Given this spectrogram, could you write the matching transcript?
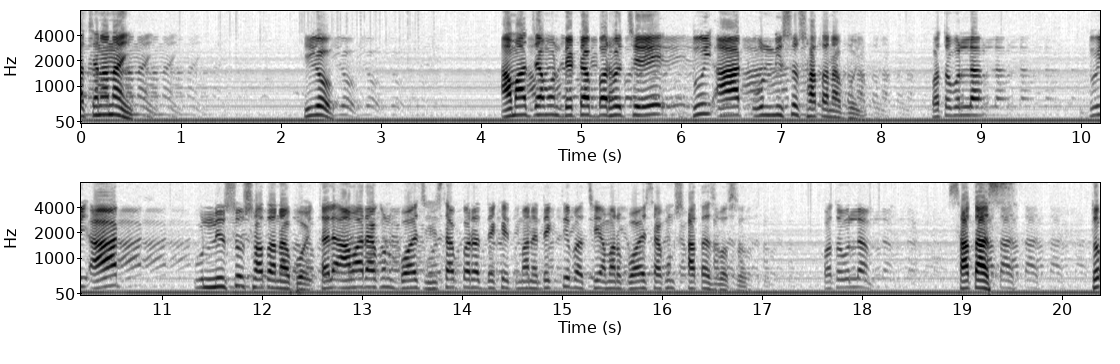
আছে না নাই? কি গো? আমার যেমন ডেট অফ বার্থ হচ্ছে দুই আট উনিশশো সাতানব্বই। কত বললাম? দুই আট উনিশশো সাতানব্বই। তাহলে আমার এখন বয়স হিসাব করার দেখে মানে দেখতে পাচ্ছি আমার বয়স এখন সাতাশ বছর। কত বললাম? সাতাশ। তো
